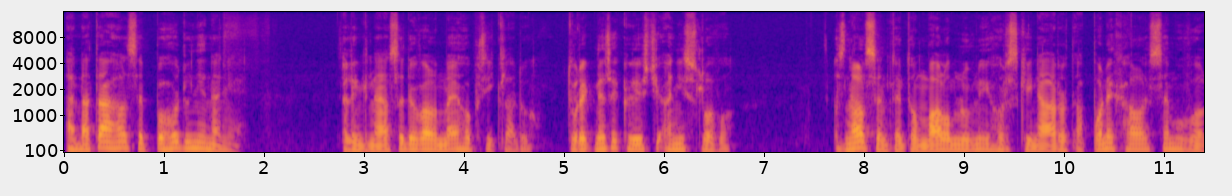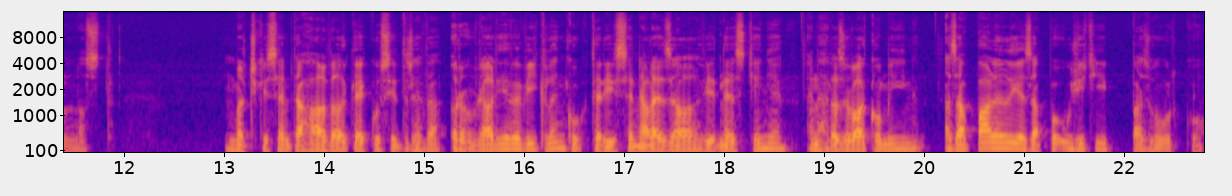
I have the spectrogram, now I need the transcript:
a natáhl se pohodlně na ně. Link následoval mého příkladu. Turek neřekl ještě ani slovo. Znal jsem tento malomluvný horský národ a ponechal jsem mu volnost. Mlčky jsem tahal velké kusy dřeva, rovnal je ve výklenku, který se nalézal v jedné stěně a nahrazoval komín a zapálil je za použití pazourku.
